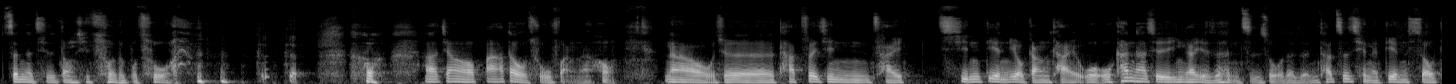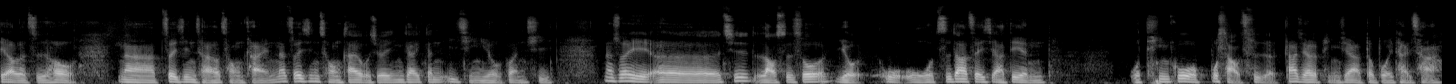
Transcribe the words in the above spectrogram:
真的其实东西做得不错，他叫巴豆厨房，然后，那我觉得他最近才。新店又刚开，我我看他其实应该也是很执着的人。他之前的店收掉了之后，那最近才要重开。那最近重开，我觉得应该跟疫情也有关系。那所以呃，其实老实说，有我我知道这家店，我听过不少次了，大家的评价都不会太差。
